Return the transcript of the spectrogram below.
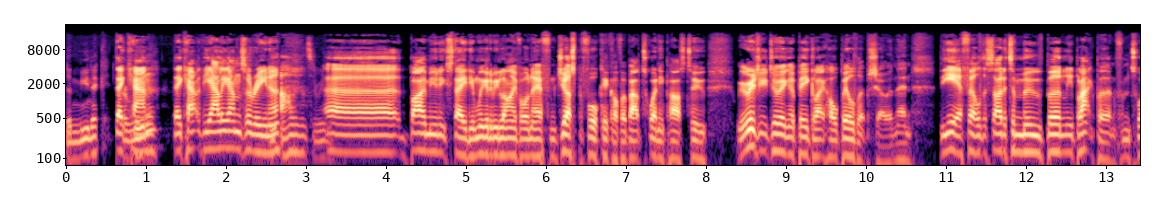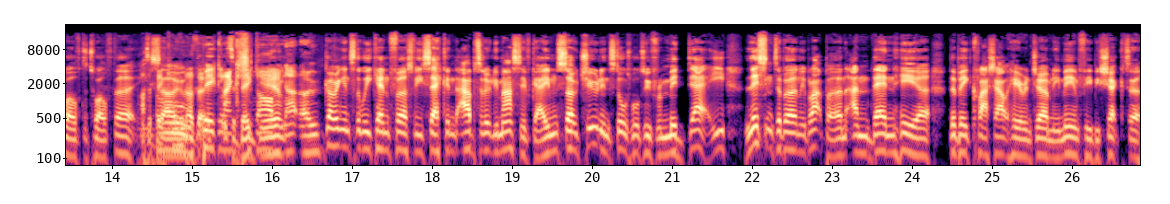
the Munich. They arena. can. They count the Allianz Arena. Allianz Arena. Uh, Bayern Munich Stadium. We're going to be live on air from just before kickoff, about twenty past two. We were originally doing a big like whole build-up show, and then the EFL decided to move Burnley Blackburn from twelve to twelve thirty. That's a big- So that's a- big it's a Lancashire big derby, game. that though. going into the weekend, first v second, absolutely massive game. So tune in Talksport 2 from midday, listen to Burnley Blackburn, and then hear the big clash out here in Germany. Me and Phoebe Schecter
